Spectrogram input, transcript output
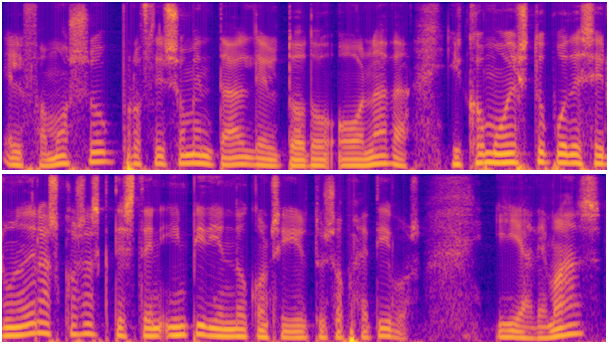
el famoso proceso mental del todo o nada y cómo esto puede ser una de las cosas que te estén impidiendo conseguir tus objetivos. Y además,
